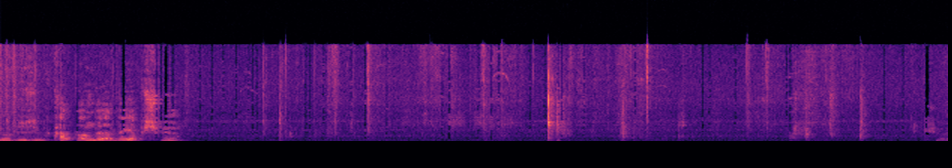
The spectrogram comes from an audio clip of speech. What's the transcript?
Gördüğünüz gibi katlandığı halde yapışmıyor. Şöyle.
